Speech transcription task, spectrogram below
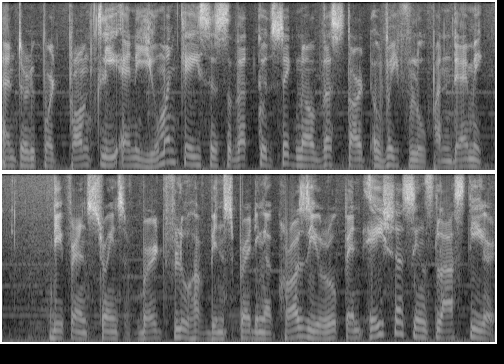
and to report promptly any human cases that could signal the start of a flu pandemic. Different strains of bird flu have been spreading across Europe and Asia since last year,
